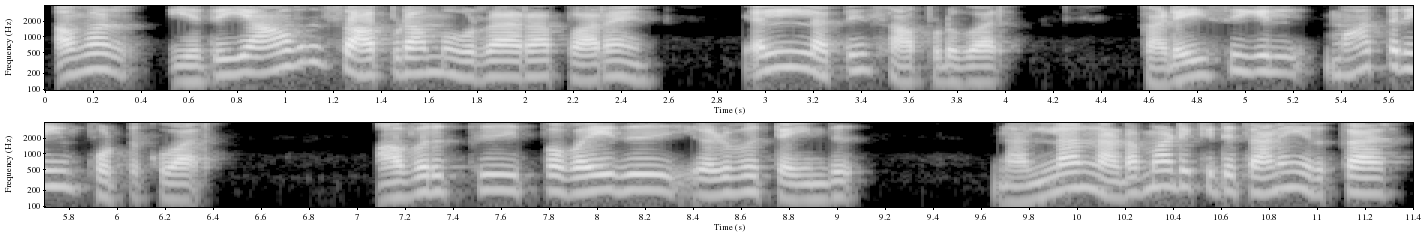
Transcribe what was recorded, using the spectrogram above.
அவர் எதையாவது சாப்பிடாம விடுறாரா பாரேன். எல்லாத்தையும் சாப்பிடுவார். கடைசியில் மாத்திரையும் போட்டுக்குவார். அவருக்கு இப்ப வயது எழுபத்தைந்து. நல்லா நடமாடிக்கிட்டு தானே இருக்கார்.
